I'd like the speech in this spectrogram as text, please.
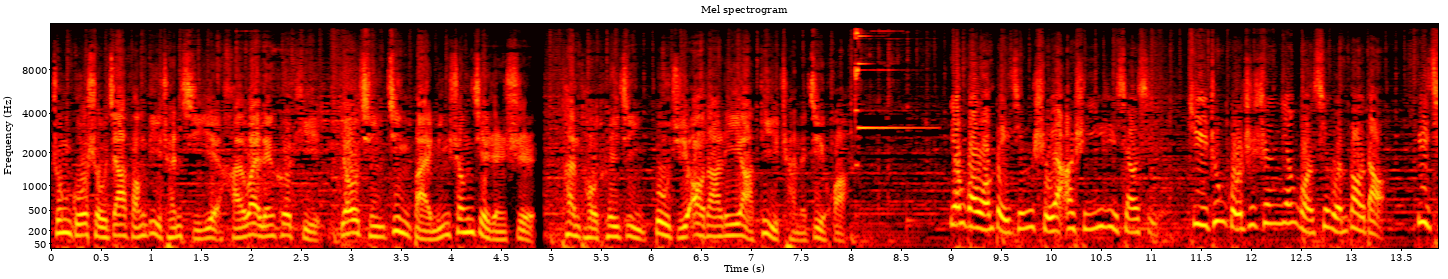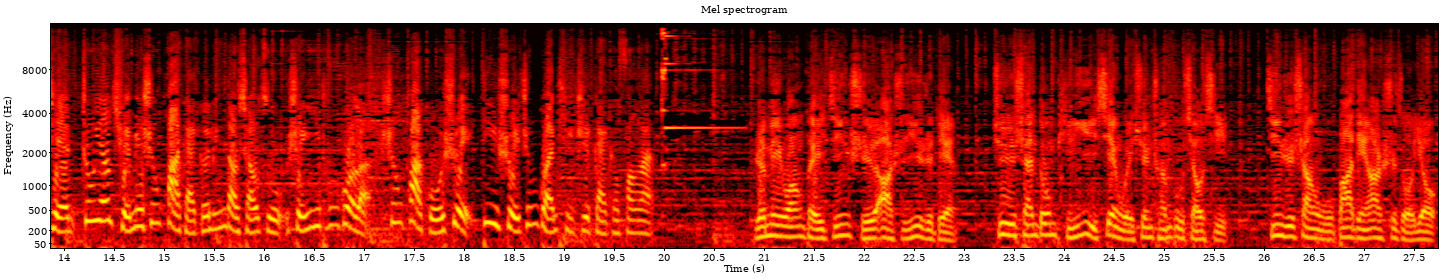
中国首家房地产企业海外联合体邀请近百名商界人士探讨推进布局澳大利亚地产的计划。央广网北京十月二十一日消息，据中国之声央广新闻报道，日前，中央全面深化改革领导小组审议通过了深化国税、地税征管体制改革方案。人民网北京十月二十一日电，据山东平邑县委宣传部消息，今日上午八点二十左右，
